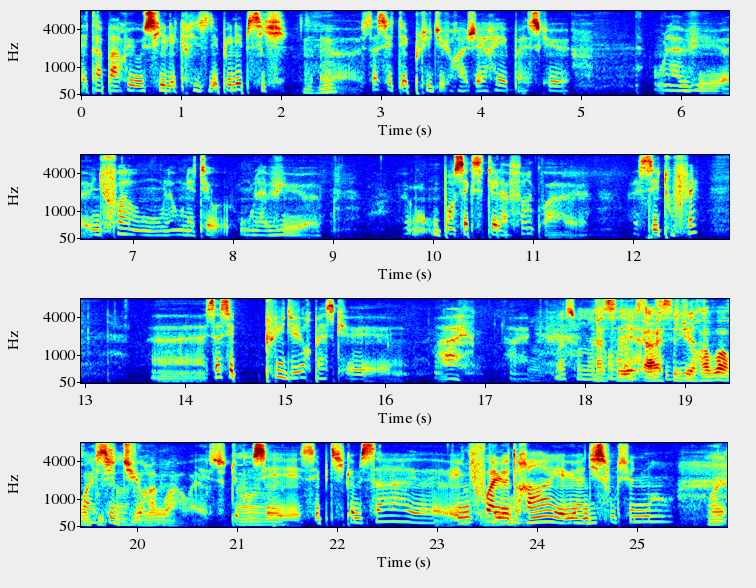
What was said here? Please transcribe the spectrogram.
est apparu aussi les crises d'épilepsie. Euh, ça, c'était plus dur à gérer parce que on l'a vu euh, une fois, on, l'a- on était, on l'a vu, euh, on pensait que c'était la fin, quoi. Euh, Elle s'étouffait. Euh, ça, c'est plus dur parce que, ouais, voir son Ah, enfant c'est ah, c'est dur à voir en Ouais, plus. c'est hein. dur à Ouais. voir, ouais. surtout Ah, quand ouais. c'est petit comme ça. euh, une fois dur, le ouais. drain, il y a eu un dysfonctionnement. Ouais.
